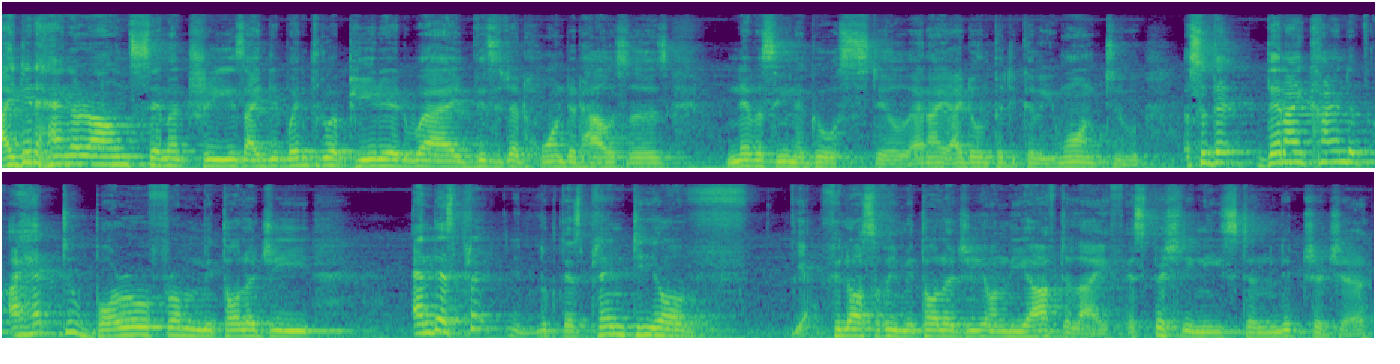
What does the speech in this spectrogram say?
I did hang around cemeteries. I did, went through a period where I visited haunted houses, never seen a ghost still, and I, I don't particularly want to. So that, then I kind of I had to borrow from mythology, and there's pl- look there's plenty of yeah philosophy mythology on the afterlife, especially in Eastern literature.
